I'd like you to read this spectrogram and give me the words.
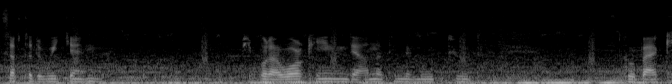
It's after the weekend. People are working, they are not in the mood to go back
